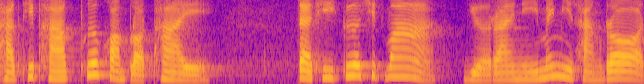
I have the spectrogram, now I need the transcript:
พักที่พักเพื่อความปลอดภัย แต่ทีเกื้อคิดว่า เหยื่อรายนี้ไม่มีทางรอด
